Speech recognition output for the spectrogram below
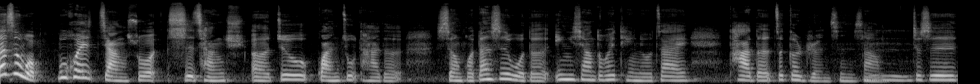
但是我不会讲说时常去呃就关注他的生活，但是我的印象都会停留在他的这个人身上，嗯就是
